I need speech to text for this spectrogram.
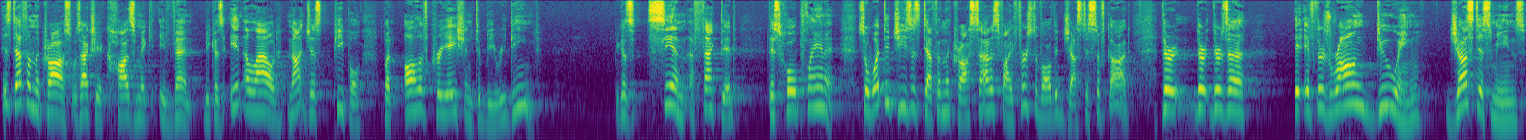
His death on the cross was actually a cosmic event because it allowed not just people, but all of creation to be redeemed. Because sin affected this whole planet. So, what did Jesus' death on the cross satisfy? First of all, the justice of God. There, there, there's a, if there's wrongdoing, justice means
